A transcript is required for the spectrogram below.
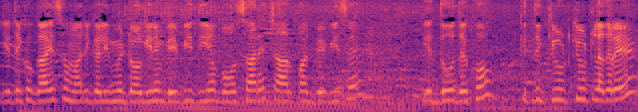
ये देखो गाइस हमारी गली में डॉगी ने बेबी दिए हैं बहुत सारे चार पाँच बेबीज है। ये दो देखो कितने क्यूट क्यूट लग रहे हैं?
